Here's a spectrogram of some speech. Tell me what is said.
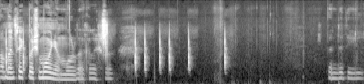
Ama ben tek başıma oynuyorum burada arkadaşlar. Bende değil.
